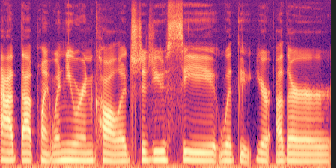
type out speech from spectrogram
at that point, when you were in college, did you see with the, your other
